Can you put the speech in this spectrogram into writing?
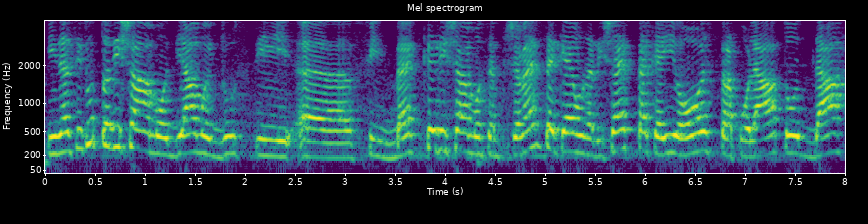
innanzitutto diciamo, diamo i giusti eh, feedback, diciamo semplicemente che è una ricetta che io ho estrapolato da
